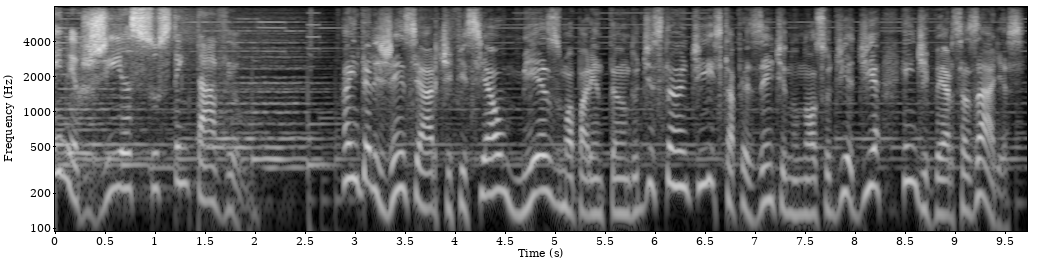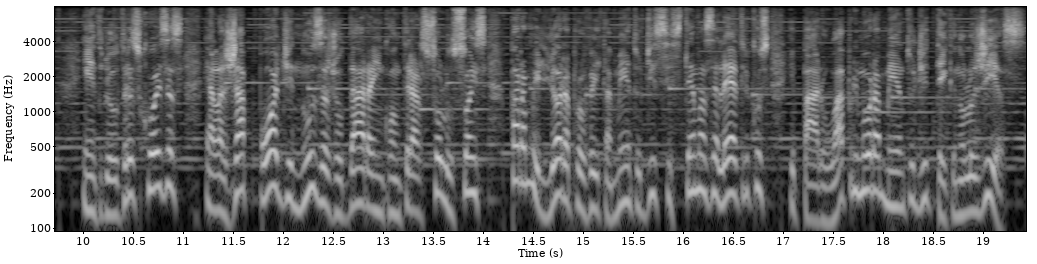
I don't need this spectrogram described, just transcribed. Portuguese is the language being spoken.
Energia sustentável. A inteligência artificial, mesmo aparentando distante, está presente no nosso dia a dia em diversas áreas. Entre outras coisas, ela já pode nos ajudar a encontrar soluções para melhor aproveitamento de sistemas elétricos e para o aprimoramento de tecnologias.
